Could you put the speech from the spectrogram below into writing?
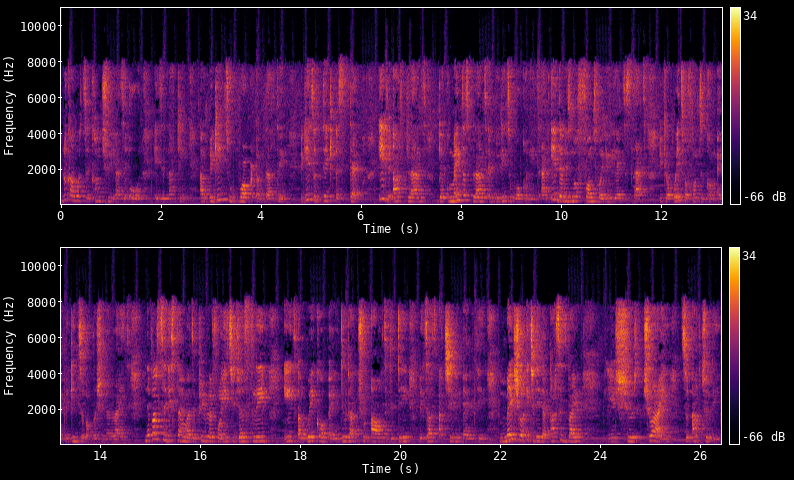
Look at what the country as a whole is lacking, and begin to work on that thing. Begin to take a step. If you have plans, document those plans and begin to work on it. And if there is no funds for you yet to start, you can wait for funds to come and begin to operationalize. Never see this time as a period for you to just sleep, eat, and wake up and do that throughout the day without achieving anything. Make sure each day that passes by, you should try to actually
